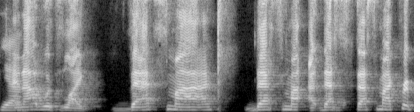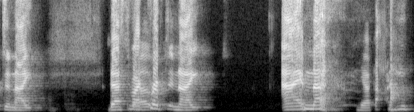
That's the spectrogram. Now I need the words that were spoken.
Yeah. And I was like, that's my, that's my, that's, that's my kryptonite. That's my Yep. kryptonite. I'm not, Yep. I'm,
